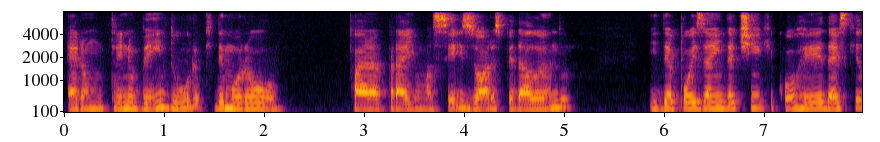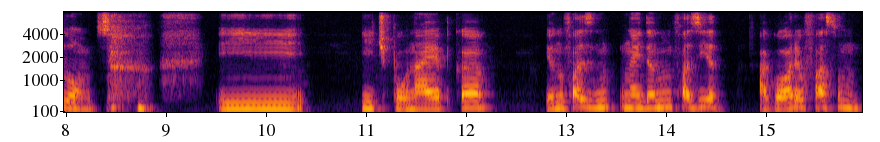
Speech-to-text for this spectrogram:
era um treino bem duro que demorou para, para ir umas seis horas pedalando e depois ainda tinha que correr 10 quilômetros. e, e, tipo, na época eu não fazia, ainda não fazia. Agora eu faço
